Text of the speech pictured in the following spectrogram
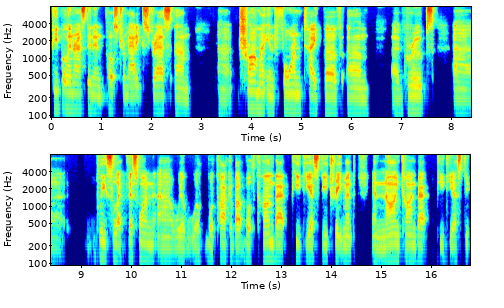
people interested in post-traumatic stress, um, uh, trauma-informed type of um, uh, groups, uh, please select this one. Uh, we'll, we'll, we'll talk about both combat PTSD treatment and non-combat PTSD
